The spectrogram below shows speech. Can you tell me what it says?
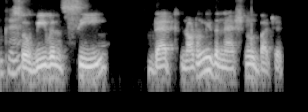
Okay. So we will see that not only the national budget,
